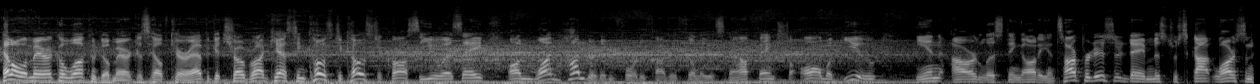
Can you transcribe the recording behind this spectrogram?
Hello, America. Welcome to America's Healthcare Advocate Show, broadcasting coast to coast across the USA on 145 affiliates now. Thanks to all of you in our listening audience. Our producer today, Mr. Scott Larson.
